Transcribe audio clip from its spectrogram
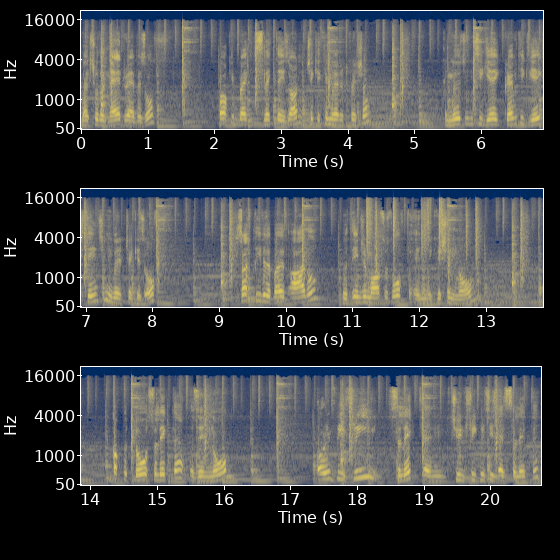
Make sure the RadNav is off. Parking brake selector is on. Check accumulated pressure. Emergency gear, gravity gear extension, we're going to check is off. Thrust levers are both idle with engine masters off and ignition norm. Cockpit door selector is in norm. RMP3 select and tune frequencies as selected.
